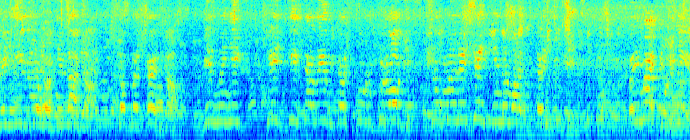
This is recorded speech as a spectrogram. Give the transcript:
Мені цього не треба, сто процентів. Він мені тільки залив за шкуру крові, що в мене жінки немає цієї людини. Поймаєте чи ні?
